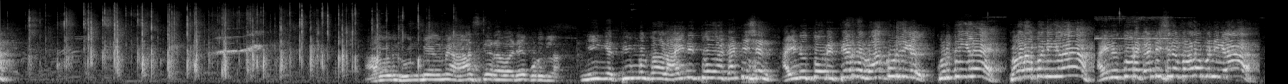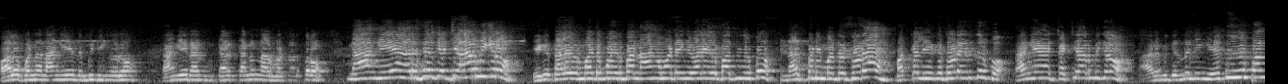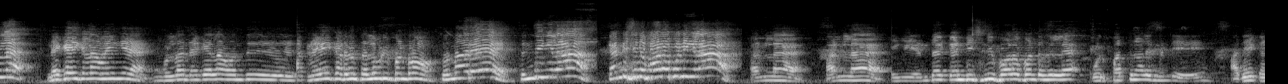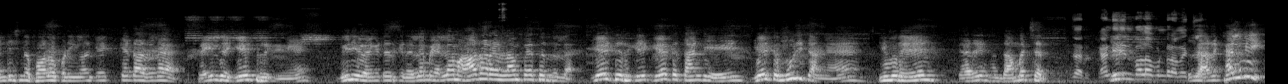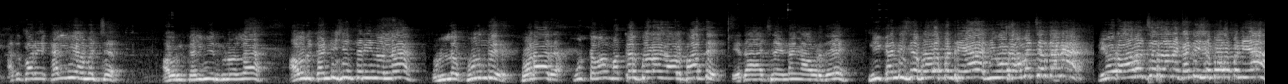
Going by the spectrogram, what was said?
அவருக்கு உண்மையிலுமே ஆஸ்கர் அவார்டே கொடுக்கலாம். நீங்க திமுக ஐநூத்தி ஒரு கண்டிஷன் ஐநூத்தி ஒரு தேர்தல் வாக்குறுதிகள் கொடுத்தீங்களே? ஃபாலோ பண்ணீங்களா? ஐநூத்தி ஒரு கண்டிஷனை ஃபாலோ பண்ணீங்களா? ஃபாலோ பண்ண நாங்க ஏன் இந்த மீட்டிங் வரோம்? நாங்க ஏன் க- கண்ணன் ஆர்ப்பாட்டம் நடத்துறோம்? நாங்க ஏன் அரசியல் கட்சி ஆரம்பிக்கிறோம்? எங்க தலைவர் மட்டும் போயிருப்போம் நாங்க மட்டும் எங்க வேலையில பார்த்துருப்போம். இருப்போம் நற்பணி மன்றத்தோட மக்கள் இயக்கத்தோட இருந்திருப்போம். நாங்க ஏன் கட்சி ஆரம்பிக்கிறோம்? ஆரம்பிக்கிறது நீங்க எதுவுமே பண்ணல. நகைக்கெல்லாம் வைங்க. உங்களெல்லாம் நகையெல்லாம் வந்து நகை கடன் தள்ளுபடி பண்றோம். சொன்னாரே செஞ்சீங்களா? கண்டிஷனை ஃபாலோ பண்ணீங்களா? பண்ணல பண்ணல. நீங்க எந்த கண்டிஷனையும் ஃபாலோ பண்றது இல்ல ஒரு பத்து நாளைக்கு முன்னாடி அதே கண்டிஷனை ஃபாலோ பண்ணீங்களா கேட்டாருல்ல ரயில்வே கேட் இருக்குங்க. வீடியோ என்கிட்ட இருக்கு. எல்லாமே எல்லாமே ஆதாரம் எல்லாம் பேசுறது இல்ல கேட் இருக்கு கேட்டை தாண்டி கேட்டு மூடிட்டாங்க. இவரு யாரு? அந்த அமைச்சர். அது கல்வி. அது பாருங்க கல்வி அமைச்சர். அவருக்கு கல்வி இருக்கணும்ல. அவருக்கு கண்டிஷன் தெரியணும்ல. உள்ள பூந்து போறாரு. கூட்டமா மக்கள் போறாங்க. அவர் பார்த்து. ஏதாச்சும் என்னங்க அவரது நீ கண்டிஷன் ஃபாலோ பண்றியா நீ ஒரு அமைச்சர் தானே நீ ஒரு அமைச்சர் தானே கண்டிஷன் ஃபாலோ பண்ணியா?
